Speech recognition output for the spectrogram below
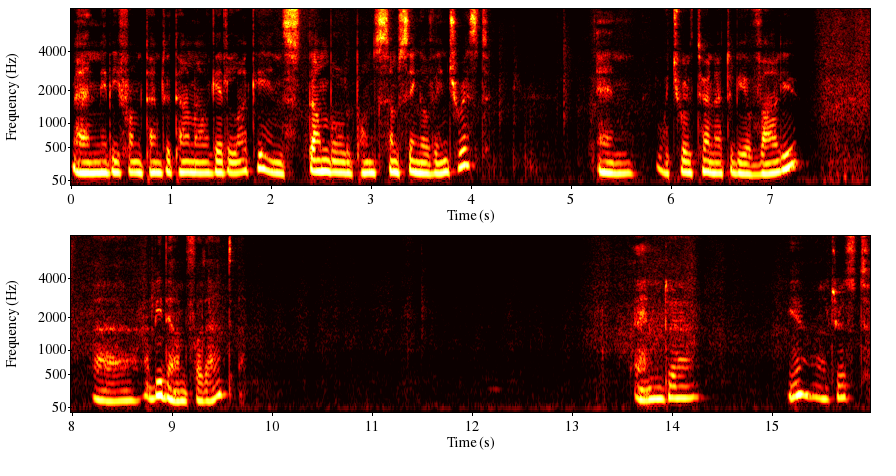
And maybe from time to time I'll get lucky and stumble upon something of interest and which will turn out to be of value. Uh, I'll be down for that. And uh, yeah, I'll just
